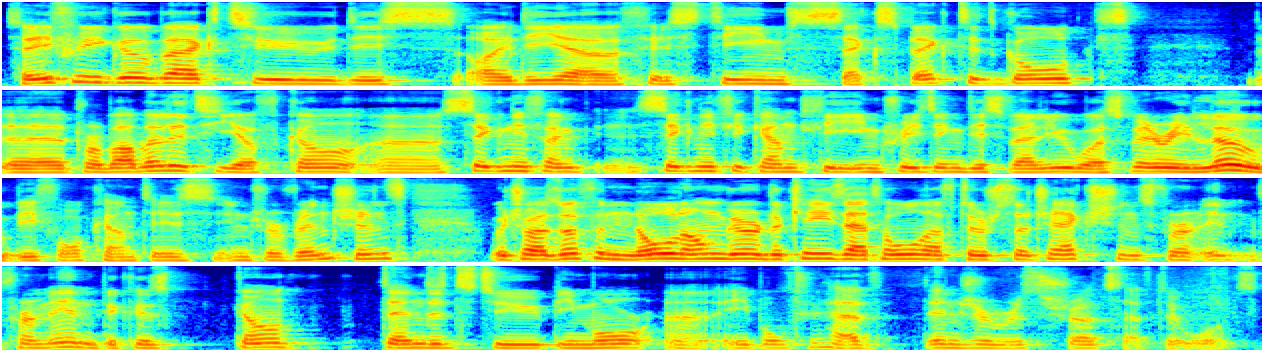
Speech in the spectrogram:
So if we go back to this idea of his team's expected goals, the probability of Caen uh, significant, significantly increasing this value was very low before Kanté's interventions, which was often no longer the case at all after such actions from him, from him because Kanté tended to be more uh, able to have dangerous shots afterwards.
